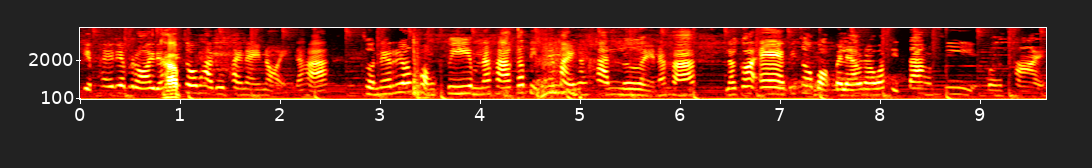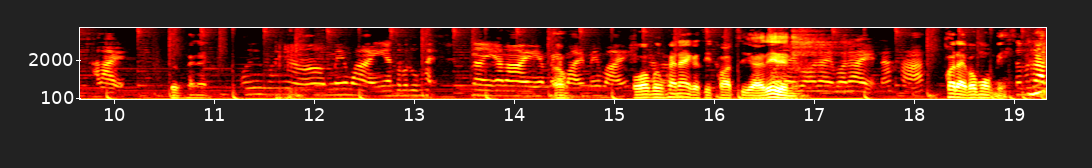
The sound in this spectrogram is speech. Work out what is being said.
เก็บให้เรียบร้อยเดี๋ยวครัให้บโจพาดูภายในหน่อยนะคะ ส่วนในเรื่องของฟิล์มนะคะ ก็ติดให้ใหม่ทั้งคันเลยนะคะ แล้วก็แอร์พี่โจบอกไปแล้วนะว่าติดตั้งที่เมืองไทยอะไรเบิ่งภายในเอ้ยไม่อะไม่ไหวอะจะมาดูภายในอะไรอะไม่เอ้าไหวไม่ไหวเพราะว่าเบิ่งภายในกับสีถอดเสื้อได้เลยว่าได้ว่าได้ นะคะข้อใดประมกนี่สำหรับ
